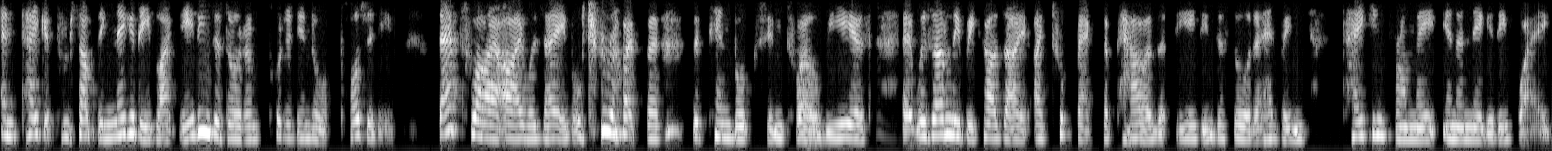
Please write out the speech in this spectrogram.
and take it from something negative like eating disorder and put it into a positive, that's why I was able to write the, the 10 books in 12 years. It was only because I, I took back the power that the eating disorder had been taking from me in a negative way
